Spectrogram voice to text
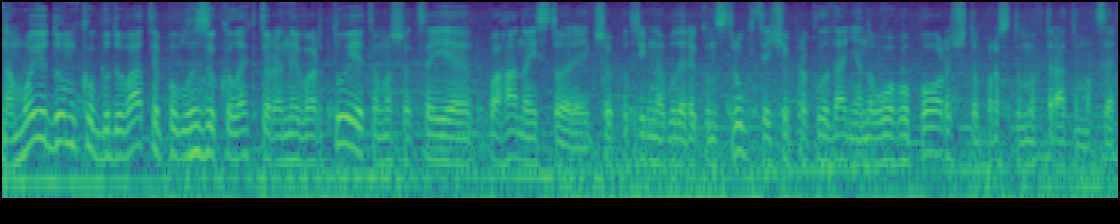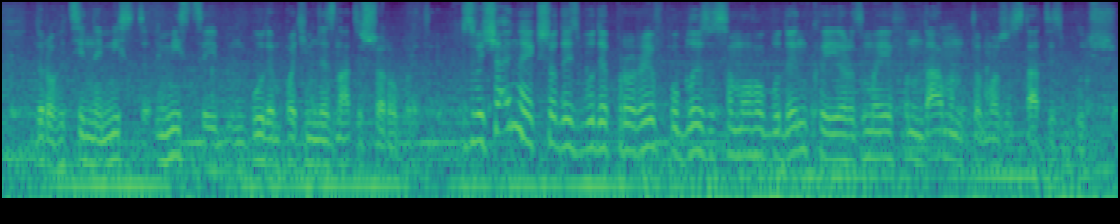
На мою думку, будувати поблизу колектора не вартує, тому що це є погана історія. Якщо потрібна буде реконструкція чи прокладання нового поруч, то просто ми втратимо це дорогоцінне місце, місце і будемо потім не знати, що робити. Звичайно, якщо десь буде прорив поблизу самого будинку і розмиє фундамент, то може статись будь-що.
